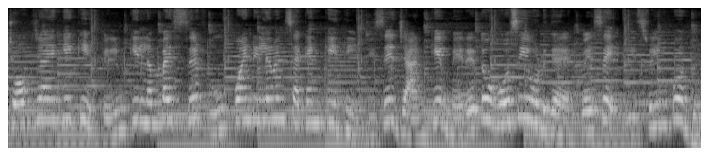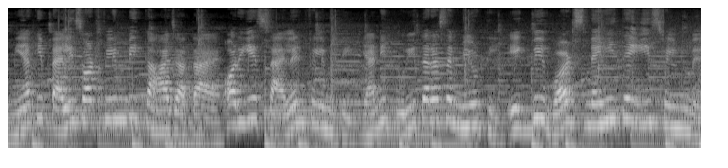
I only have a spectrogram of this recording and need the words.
चौक जाएँगे कि फ़िल्म की लंबाई सिर्फ़ 2.11 सेकंड की थी, जिसे जान के मेरे तो होश ही उड़ गए। वैसे, इस फ़िल्म को दुनिया की पहली शॉर्ट फ़िल्म भी कहा जाता है। और ये साइलेंट फ़िल्म थी, यानी पूरी तरह ऐसी म्यूट थी। एक भी वर्ड नहीं थे इस फ़िल्म में।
